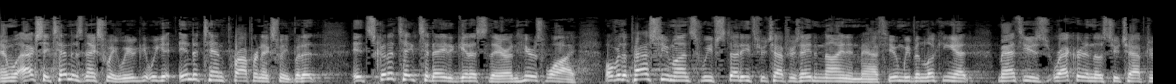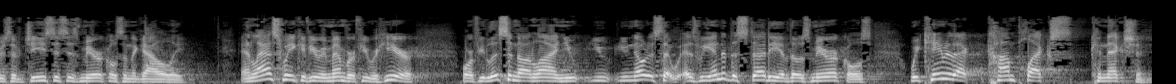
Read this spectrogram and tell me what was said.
and we'll, actually, 10 is next week. We, we get into 10 proper next week, but it, it's going to take today to get us there, and here's why. Over the past few months, we've studied through chapters 8 and 9 in Matthew, and we've been looking at Matthew's record in those two chapters of Jesus' miracles in the Galilee. And last week, if you remember, if you were here, or if you listened online, you, you, you noticed that as we ended the study of those miracles, we came to that complex connection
